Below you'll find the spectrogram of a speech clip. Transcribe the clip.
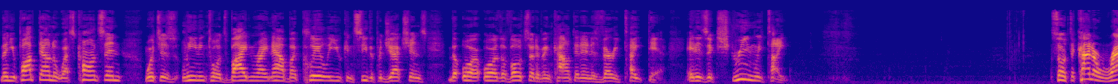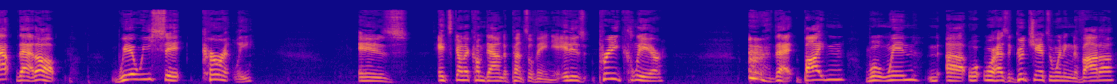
Then you pop down to Wisconsin, which is leaning towards Biden right now, but clearly you can see the projections or, or the votes that have been counted and is very tight there. It is extremely tight. So to kind of wrap that up, where we sit currently is it's going to come down to Pennsylvania. It is pretty clear that Biden will win uh, or, or, has a good chance of winning Nevada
